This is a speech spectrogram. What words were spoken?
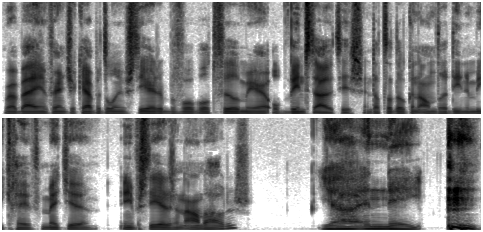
Waarbij een venture capital investeerder bijvoorbeeld veel meer op winst uit is. En dat dat ook een andere dynamiek geeft met je investeerders en aandeelhouders? Ja en nee.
